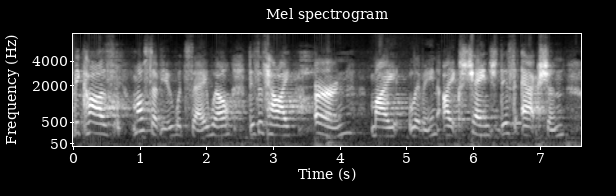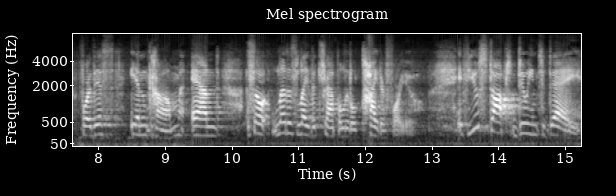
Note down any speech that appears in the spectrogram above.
because most of you would say, well, this is how I earn my living. I exchange this action for this income. And so let us lay the trap a little tighter for you. If you stopped doing today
